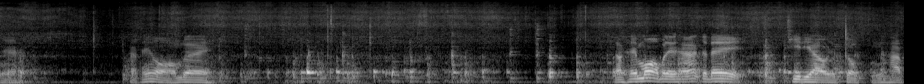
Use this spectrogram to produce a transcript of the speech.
เนี่ยผัดให้หอมเลย เราใช้หม้อไปเลยฮะ จะได้ทีเดียวจบนะครับ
